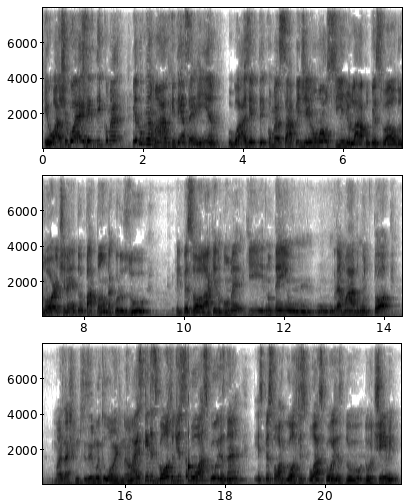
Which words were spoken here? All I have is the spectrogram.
Eu acho que o Goiás ele tem que começar. Pelo gramado que tem a serrinha, o Goiás ele tem que começar a pedir um auxílio lá pro pessoal do norte, né? Do Papão, da Curuzu. Aquele pessoal lá que não, come... que não tem um, um, um gramado muito top. Mas acho que não precisa ir muito longe, não. Mas que eles gostam de expor as coisas, né? Esse pessoal que gosta de expor as coisas do, do time.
